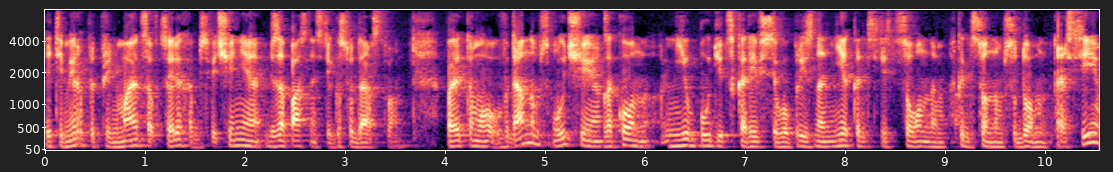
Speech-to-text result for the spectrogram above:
эти меры предпринимаются в целях обеспечения безопасности государства. Поэтому в данном случае закон не будет, скорее всего, признан неконституционным Конституционным судом России,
